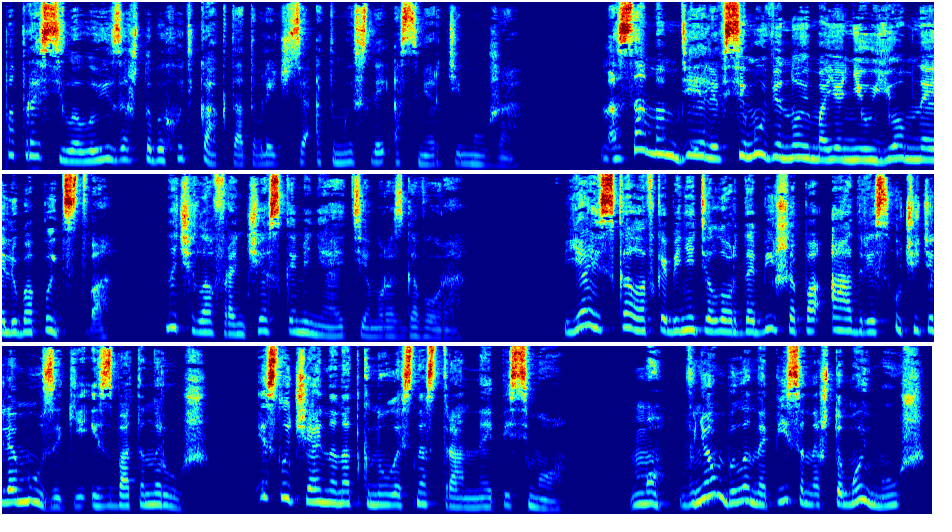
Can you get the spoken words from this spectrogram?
Попросила Луиза, чтобы хоть как-то отвлечься от мыслей о смерти мужа. «На самом деле всему виной мое неуемное любопытство», начала Франческа, меняя тему разговора. «Я искала в кабинете лорда Бишопа адрес учителя музыки из Батон-Руж и случайно наткнулась на странное письмо. Мо, в нем было написано, что мой муж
